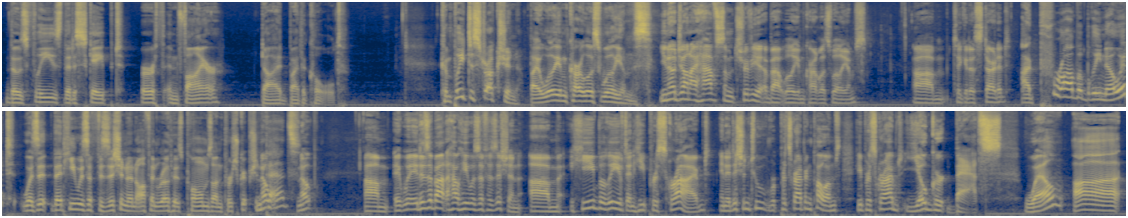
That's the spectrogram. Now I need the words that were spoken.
Those fleas that escaped earth and fire died by the cold. Complete Destruction by William Carlos Williams. You know, John, I have some trivia about William Carlos Williams um, to get us started. I probably know it. Was it that he was a physician and often wrote his poems on prescription Nope. pads? Nope. Um, it, it is about how he was a physician. Um, he believed and he prescribed, in addition to re- prescribing poems, he prescribed yogurt baths. Well, uh,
